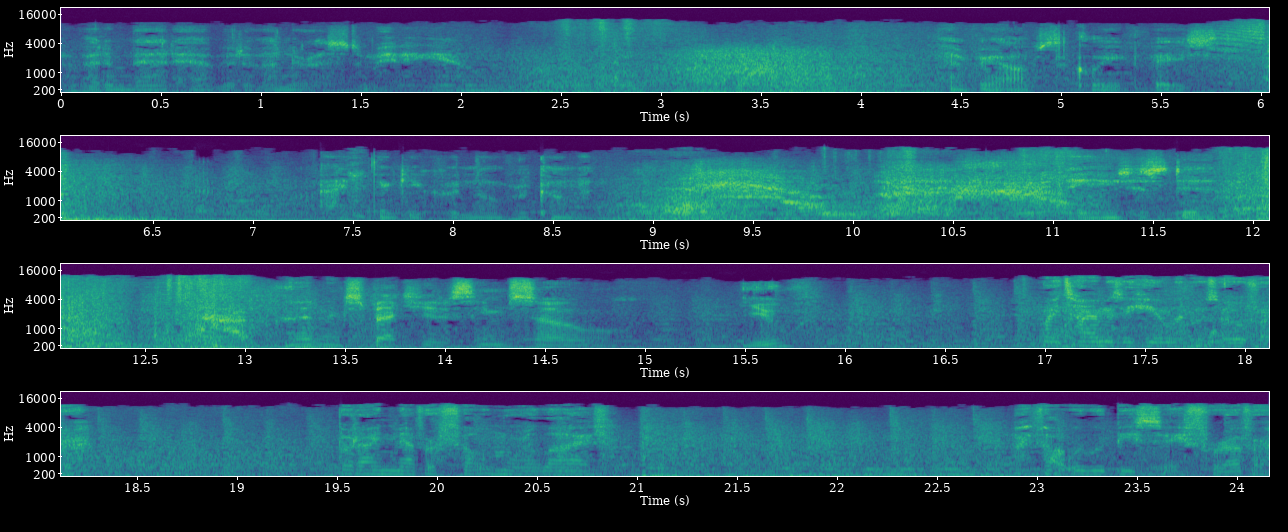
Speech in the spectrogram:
I've had a bad habit of underestimating you. Every obstacle you faced, I think you couldn't overcome it. And you just did. I didn't expect you to seem so. you? My time as a human was over. But I never felt more alive. I thought we would be safe forever.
